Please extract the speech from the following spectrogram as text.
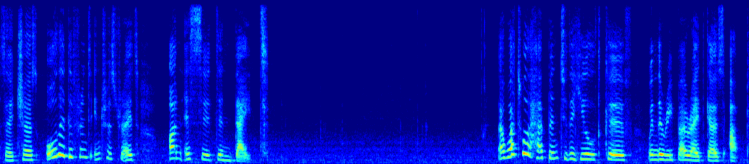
So it shows all the different interest rates on a certain date. Now what will happen to the yield curve when the repo rate goes up?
